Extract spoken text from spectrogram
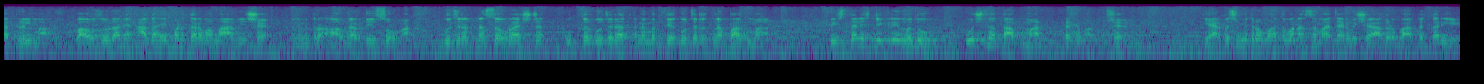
એપ્રિલમાં વાવાઝોડાની આગાહી પણ કરવામાં આવી છે. અને મિત્રો, આવનાર દિવસોમાં ગુજરાતના સૌરાષ્ટ્ર, ઉત્તર ગુજરાત અને મધ્ય ગુજરાતના ભાગમાં પિસ્તાલીસ ડિગ્રી વધુ ઉષ્ણ તાપમાન રહેવાનું છે. ત્યાર પછી મિત્રો મહત્વના સમાચાર વિશે આગળ વાત કરીએ.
